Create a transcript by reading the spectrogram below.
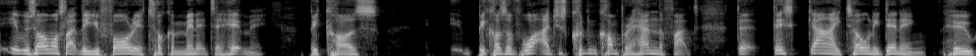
it was almost like the euphoria took a minute to hit me because because of what I just couldn't comprehend the fact that this guy Tony Dinning, who,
